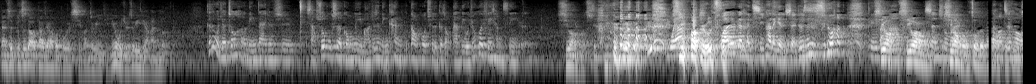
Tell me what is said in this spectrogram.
但是不知道大家会不会喜欢这个议题，因为我觉得这个议题还蛮冷的。可是我觉得综合您在就是想说故事的功力嘛，就是您看到过去的各种案例，我觉得会非常吸引人。希望如此。我要希望如此。我要一个很期盼的眼神，就是希望可以希望希望希望我做的到。然后之后，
